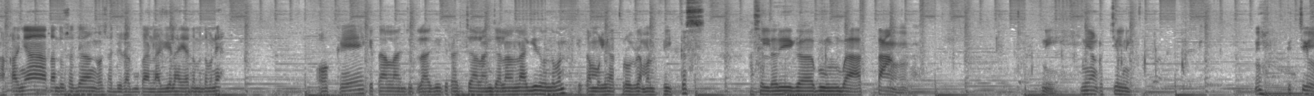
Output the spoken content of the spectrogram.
Akarnya tentu saja nggak usah diragukan lagi lah ya teman-teman ya. Oke kita lanjut lagi kita jalan-jalan lagi teman-teman. Kita melihat program Anfikes hasil dari gabung batang. Nih ini yang kecil nih. Nih kecil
